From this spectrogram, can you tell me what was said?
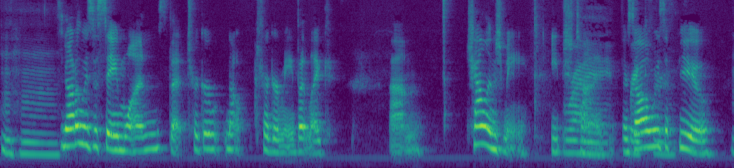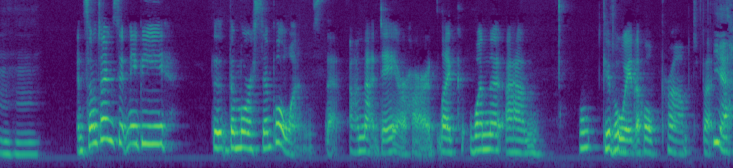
hmm it's not always the same ones that trigger not trigger me but like um, challenge me each time. There's Break always a few. Hmm and sometimes it may be the, the more simple ones that on that day are hard. Like one that um won't give away the whole prompt but Yeah.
